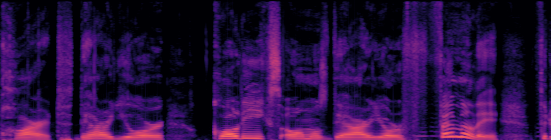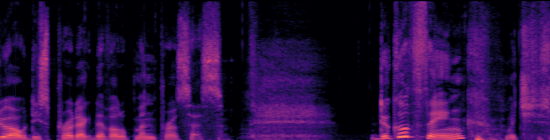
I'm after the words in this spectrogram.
part, they are your colleagues almost, they are your family throughout this product development process. The good thing, which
